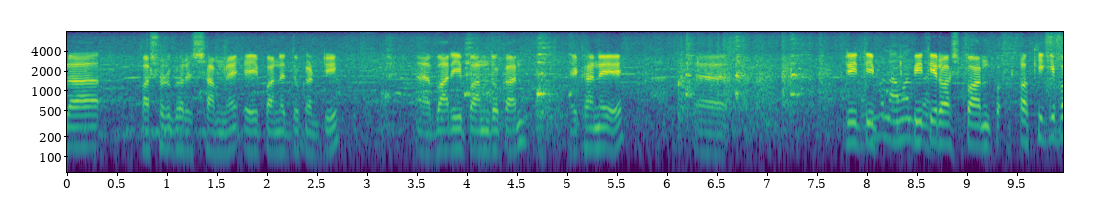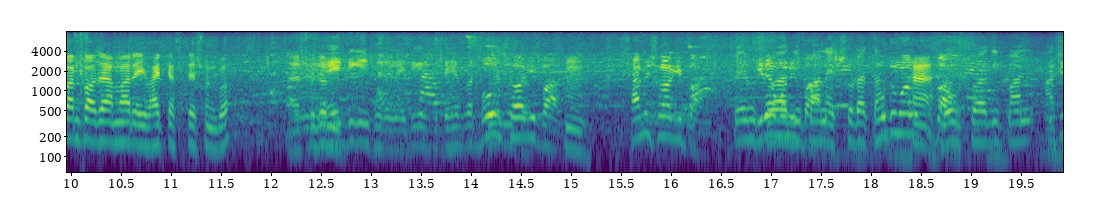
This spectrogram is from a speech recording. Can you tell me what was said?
ভোলা বাসর ঘরের সামনে এই পানের দোকানটি বাড়ি পান দোকান। এখানে প্রীতি প্রীতি রস পান কি কি পান পাওয়া যায় আমার এই ভাইয়ের কাছ থেকে শুনব। সুজন হুম স্বামী সোহাগী পান সোহাগী পান, পান একশো টাকা হ্যাঁ। পান বউ সোহাগী পান আশি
